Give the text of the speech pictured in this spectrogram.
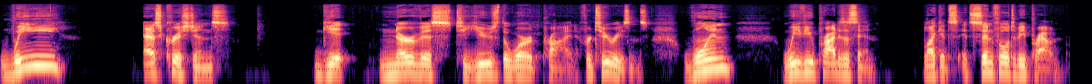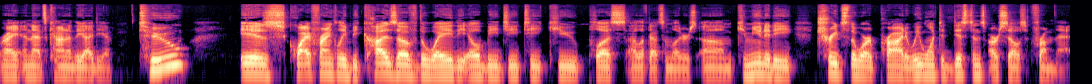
we as Christians get nervous to use the word pride for two reasons. One, we view pride as a sin. Like it's it's sinful to be proud, right? And that's kind of the idea. Two is quite frankly because of the way the LBGTQ plus I left out some letters um, community treats the word pride, and we want to distance ourselves from that.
